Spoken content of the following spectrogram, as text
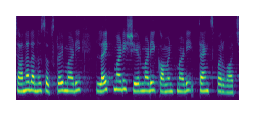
ಚಾನಲನ್ನು ಸಬ್ಸ್ಕ್ರೈಬ್ ಮಾಡಿ, ಲೈಕ್ ಮಾಡಿ, ಶೇರ್ ಮಾಡಿ, ಕಾಮೆಂಟ್ ಮಾಡಿ. Thanks for watching.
